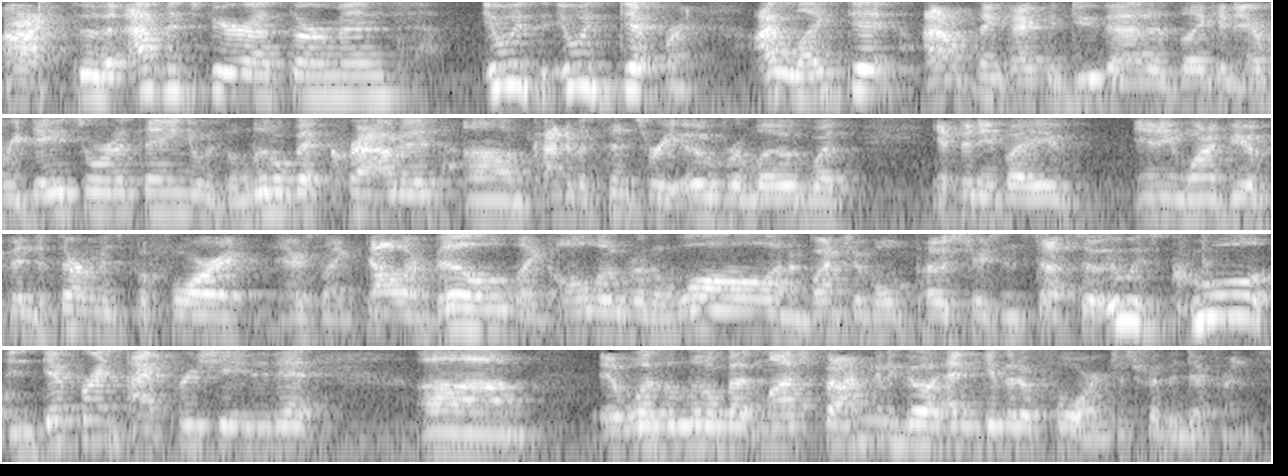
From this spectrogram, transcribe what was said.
All right, so the atmosphere at Thurman's, it was it was different. I liked it. I don't think I could do that as like an everyday sort of thing. It was a little bit crowded, um, kind of a sensory overload with if anybody any one of you have been to Thurman's before, there's like dollar bills like all over the wall and a bunch of old posters and stuff. So it was cool and different. I appreciated it. Um, it was a little bit much, but I'm going to go ahead and give it a four just for the difference.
